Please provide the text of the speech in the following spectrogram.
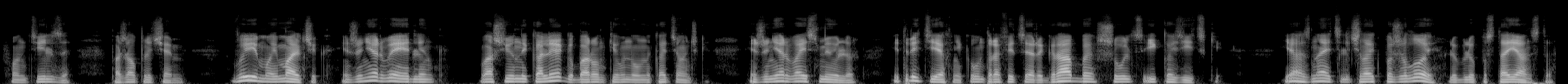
Фон Тильзе пожал плечами. «Вы, мой мальчик, инженер Вейдлинг. Ваш юный коллега, барон кивнул на котеночке, инженер Вайсмюллер и три техника, унтер-офицеры Граббе, Шульц и Козицкий. Я, знаете ли, человек пожилой, люблю постоянство».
